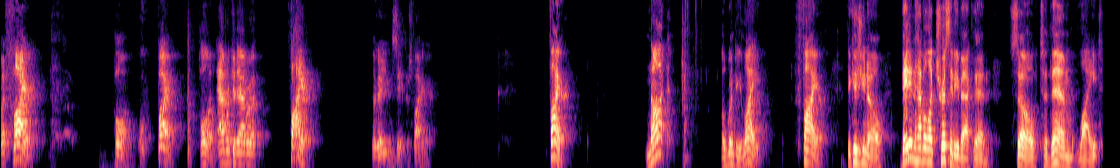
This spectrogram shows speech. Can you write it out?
but fire. Hold on. Fire. Hold on. Abracadabra. Fire. Okay, you can see it. There's fire here. Fire. Not a wimpy light, fire. Because, you know, they didn't have electricity back then. So to them, light,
